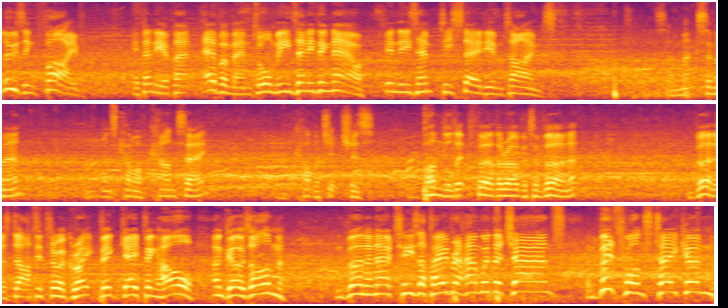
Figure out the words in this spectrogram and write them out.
losing five. If any of that ever meant or means anything now in these empty stadium times. So Maximan, that one's come off Kante. Kovacic has bundled it further over to Werner. Werner's darted through a great big gaping hole and goes on. And Werner now tees up Abraham with the chance. And this one's taken.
